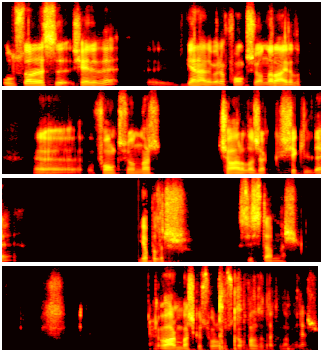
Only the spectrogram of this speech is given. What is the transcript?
uluslararası şeyde de e, genelde böyle fonksiyonlara ayrılıp e, fonksiyonlar çağrılacak şekilde yapılır sistemler. Var mı başka sorunuz kafanıza takılan bir yer?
